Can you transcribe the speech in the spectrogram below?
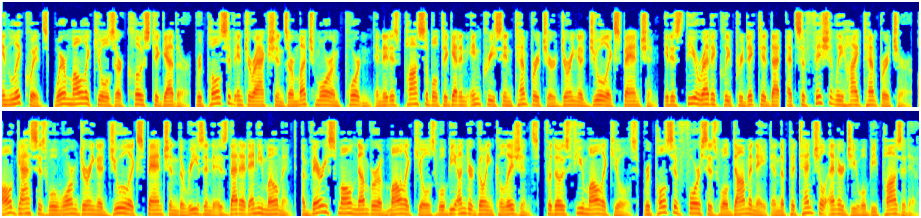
In liquids, where molecules are close together, repulsive interactions are much more important and it is possible to get an increase in temperature during a Joule expansion. It is theoretically predicted that, at sufficiently high temperature, all gases will warm during a Joule expansion. The reason is that at any moment, a very small number of molecules will be undergoing collisions. For those few molecules, repulsive forces will dominate and the potential energy will be positive.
